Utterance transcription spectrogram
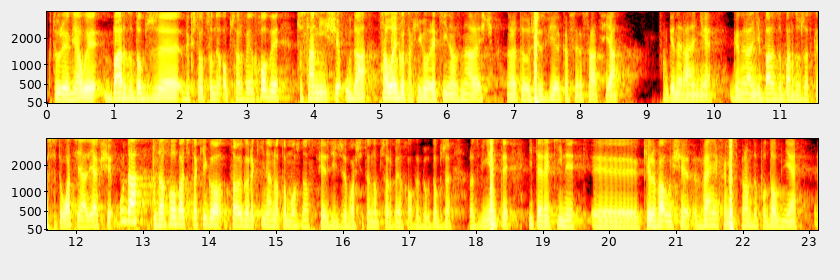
które miały bardzo dobrze wykształcony obszar węchowy. Czasami się uda całego takiego rekina znaleźć, no ale to już jest wielka sensacja generalnie, generalnie bardzo, bardzo rzadka sytuacja, ale jak się uda zachować takiego całego rekina, no to można stwierdzić, że właśnie ten obszar węchowy był dobrze rozwinięty i te rekiny yy, kierowały się węchem, więc prawdopodobnie yy,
